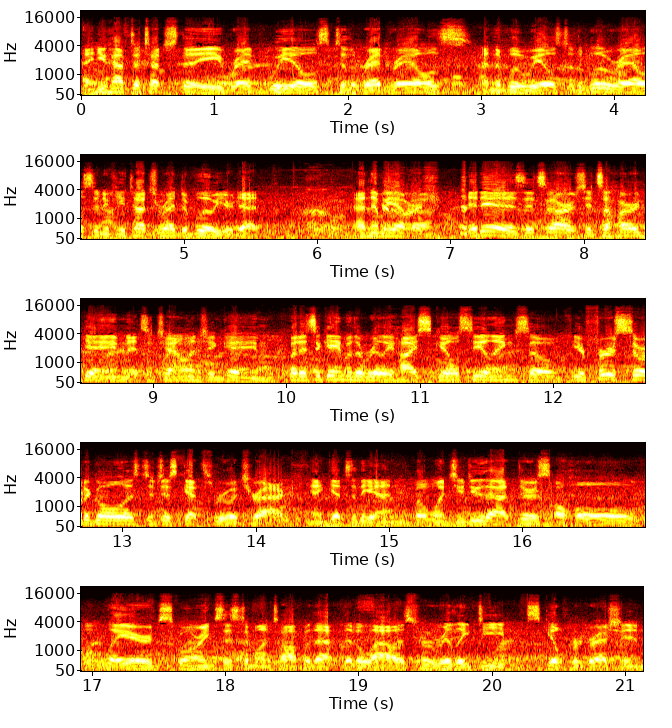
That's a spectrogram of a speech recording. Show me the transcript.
And you have to touch the red wheels to the red rails and the blue wheels to the blue rails. And if you touch red to blue, you're dead. Oh. And then we have a. It is. It's harsh. It's a hard game. It's a challenging game, but it's a game with a really high skill ceiling. So your first sort of goal is to just get through a track and get to the end. But once you do that, there's a whole layered scoring system on top of that that allows for really deep skill progression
